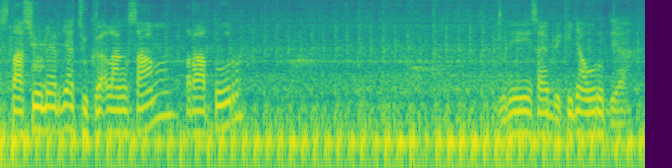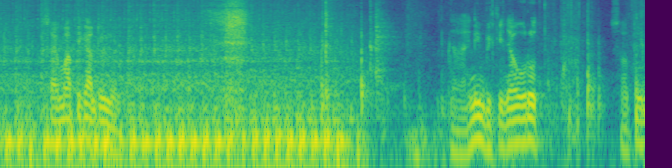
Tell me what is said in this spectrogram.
Stasionernya juga langsam teratur ini saya bikinnya urut ya. Saya matikan dulu. Nah ini bikinnya urut. 105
